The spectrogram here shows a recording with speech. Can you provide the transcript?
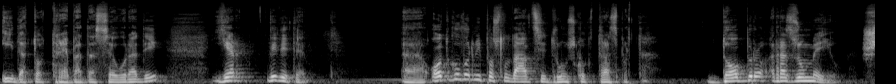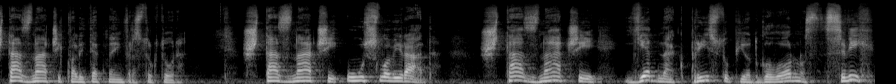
i da to treba da se uradi, jer, vidite, e, odgovorni poslodavci drumskog transporta dobro razumeju šta znači kvalitetna infrastruktura, šta znači uslovi rada, šta znači jednak pristup i odgovornost svih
